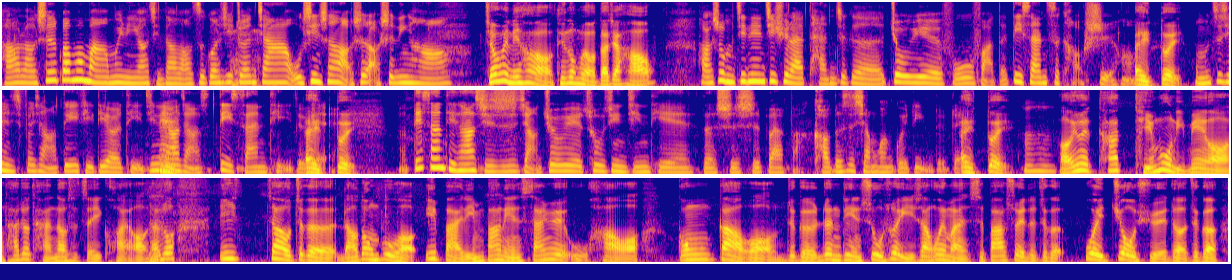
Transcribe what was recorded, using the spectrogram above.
好，老师帮帮忙，为您邀请到劳资关系专家吴信生老师，老师您好。佳慧你好，听众朋友大家好。好，老师，我们今天继续来谈这个就业服务法的第三次考试哈。哎，对。我们之前分享了第一题、第二题，今天要讲的是第三题，嗯、对不对？哎，对。第三题它其实是讲就业促进津贴的实施办法，考的是相关规定，对不对？哎，对，嗯哼，哦，因为它题目里面哦，他就谈到是这一块哦，他说依照这个劳动部哦，一百零八年三月五号哦公告哦，这个认定十五岁以上未满十八岁的这个未就学的这个。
